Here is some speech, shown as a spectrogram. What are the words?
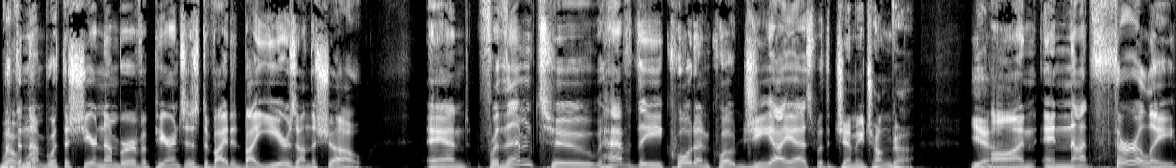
with Oh, the number with the sheer number of appearances divided by years on the show. And for them to have the quote unquote GIS with Jimmy Chunga Yeah. on and not thoroughly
